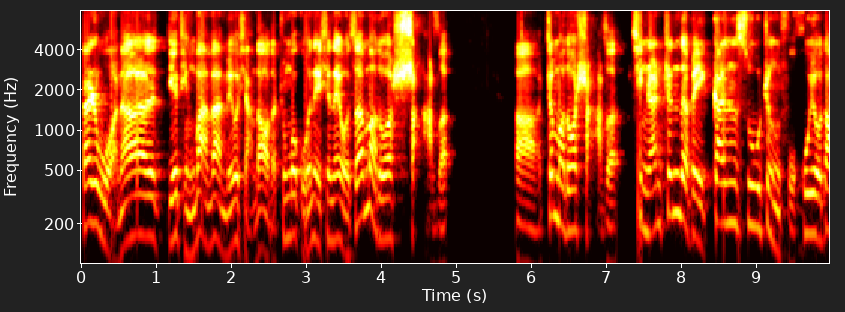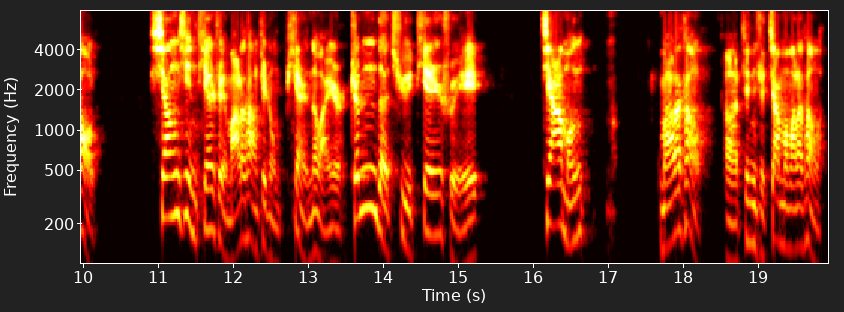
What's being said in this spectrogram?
但是我呢也挺万万没有想到的，中国国内现在有这么多傻子啊，这么多傻子竟然真的被甘肃政府忽悠到了，相信天水麻辣烫这种骗人的玩意儿，真的去天水加盟麻辣烫了啊，真的是加盟麻辣烫了。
